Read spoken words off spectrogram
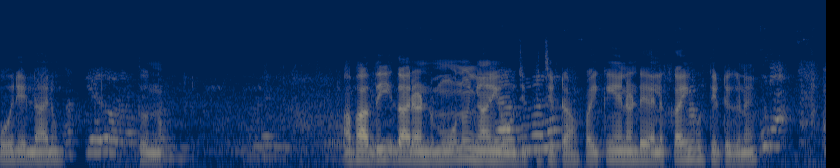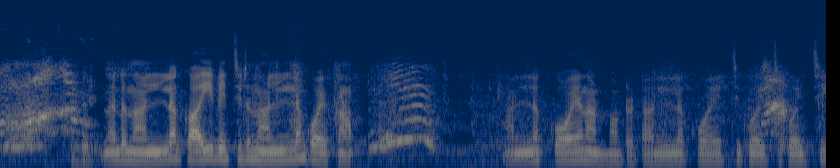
കോരി എല്ലാവരും തിന്നും. അപ്പോൾ അത് ഇതാ രണ്ട് മൂന്നും ഞാൻ യോജിപ്പിച്ചിട്ടാണ് അപ്പം അതിക്ക് ഞാൻ രണ്ട് ഏലക്കായും കുത്തിയിട്ടിക്കണേ എന്നിട്ട് നല്ല കൈ വെച്ചിട്ട് നല്ല കുഴക്കണം. നല്ല കുഴ നടന്നോട്ടെ കേട്ടോ നല്ല കുഴച്ച് കുഴച്ച് കുഴച്ച്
